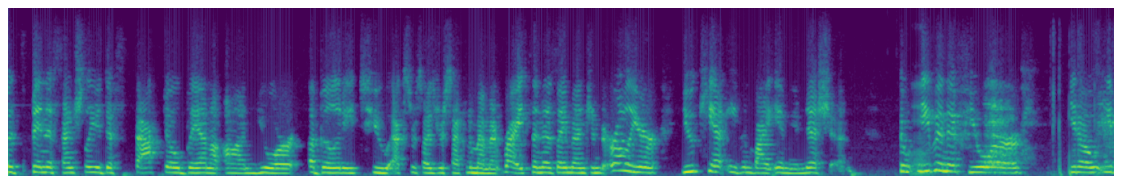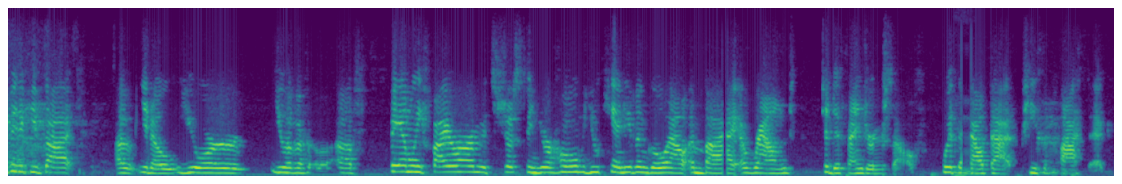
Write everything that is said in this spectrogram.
it's been essentially a de facto ban on your ability to exercise your Second Amendment rights. And as I mentioned earlier, you can't even buy ammunition. So even if you're, you know, even if you've got, a, you know, your you have a, a family firearm that's just in your home, you can't even go out and buy a round to defend yourself without mm. that piece of plastic.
